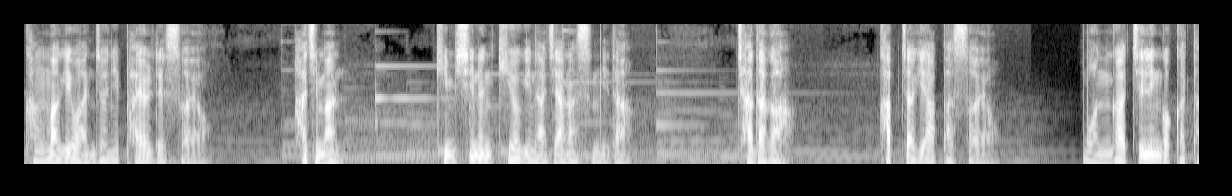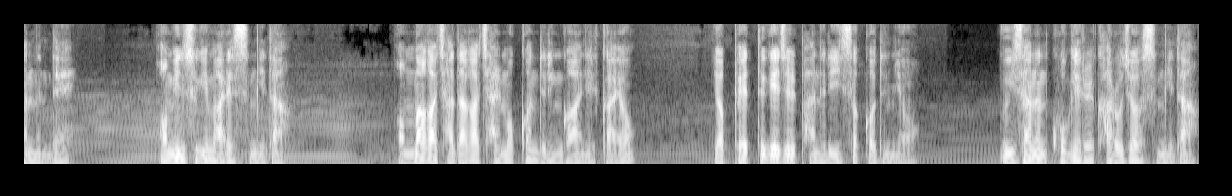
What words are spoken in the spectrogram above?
각막이 완전히 파열됐어요. 하지만 김 씨는 기억이 나지 않았습니다. 자다가 갑자기 아팠어요. 뭔가 찔린 것 같았는데 어민숙이 말했습니다. 엄마가 자다가 잘못 건드린 거 아닐까요? 옆에 뜨개질 바늘이 있었거든요. 의사는 고개를 가로저었습니다.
